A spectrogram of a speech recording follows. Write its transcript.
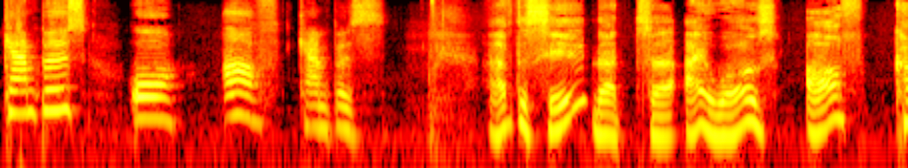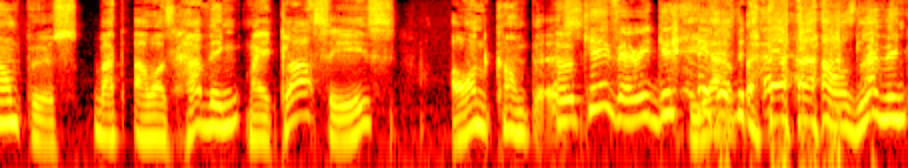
campus or off campus? I have to say that uh, I was off campus, but I was having my classes on campus. Okay, very good. Yeah, I was living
